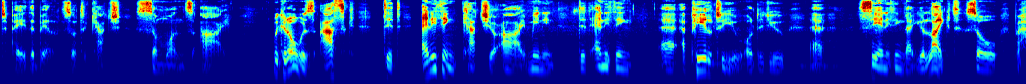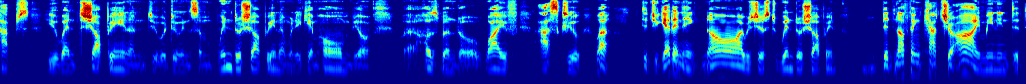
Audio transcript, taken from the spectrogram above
to pay the bill. So to catch someone's eye. We could always ask, did anything catch your eye? Meaning, did anything uh, appeal to you, or did you uh, see anything that you liked. So perhaps you went shopping and you were doing some window shopping, and when you came home, your uh, husband or wife asks you, Well, did you get anything? No, I was just window shopping. Did nothing catch your eye? Meaning, did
